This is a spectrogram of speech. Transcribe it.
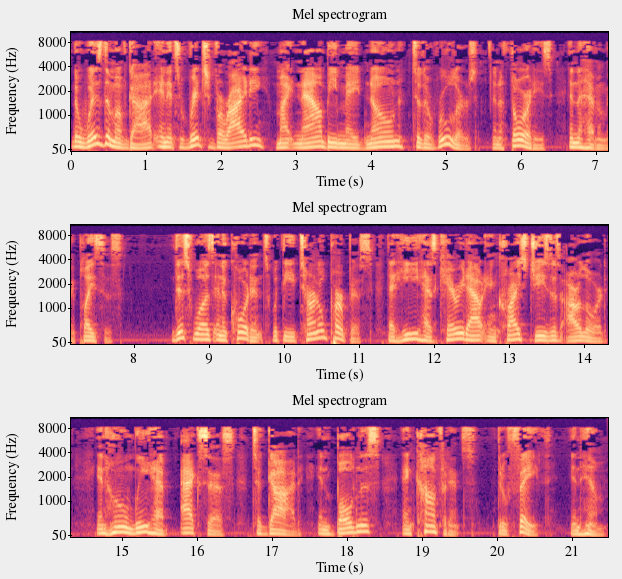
the wisdom of God in its rich variety might now be made known to the rulers and authorities in the heavenly places. This was in accordance with the eternal purpose that he has carried out in Christ Jesus our Lord, in whom we have access to God in boldness and confidence through faith in him.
